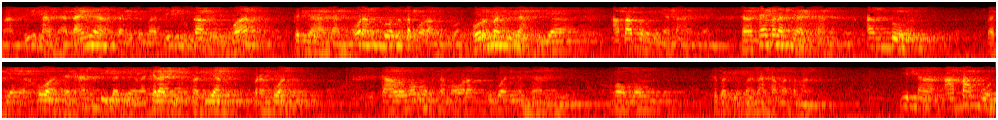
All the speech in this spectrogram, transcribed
masih tanda tanya dan itu masih suka berbuat kejahatan. Orang tua tetap orang tua. Hormatilah dia apa pun kenyataannya. Dan saya menasihatkan antum bagi yang ikhwan dan anti bagi yang laki-laki, bagi yang perempuan kalau ngomong sama orang tua jangan ngomong sebagaimana sama teman. Kita apa pun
